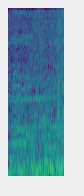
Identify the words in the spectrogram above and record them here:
turret.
